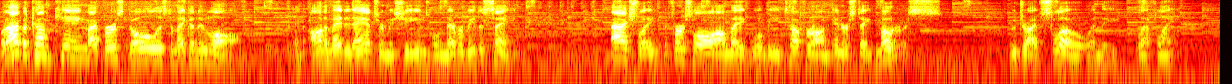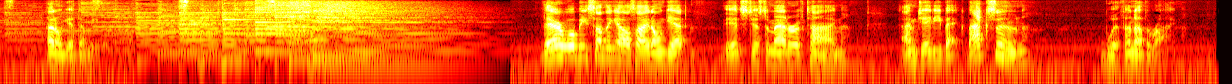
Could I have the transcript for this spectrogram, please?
When I become king, my first goal is to make a new law, and automated answering machines will never be the same. Actually, the first law I'll make will be tougher on interstate motorists who drive slow in the left lane. I don't get them either. There will be something else I don't get. It's just a matter of time. I'm JD Beck, back soon with another rhyme.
